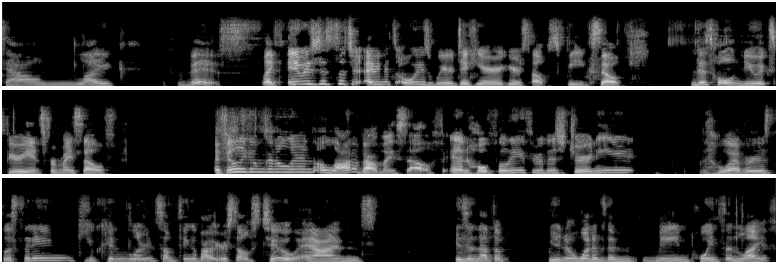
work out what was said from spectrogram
sound like this? Like it was just such a I mean it's always weird to hear yourself speak. So this whole new experience for myself I feel like I'm going to learn a lot about myself and hopefully through this journey whoever is listening you can learn something about yourselves too and isn't that the you know one of the main points in life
